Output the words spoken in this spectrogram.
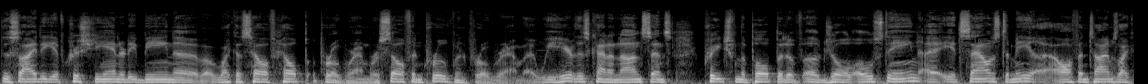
This idea of Christianity being a, like a self help program or a self improvement program. Uh, we hear this kind of nonsense preached from the pulpit of, of Joel Osteen. Uh, it sounds to me uh, oftentimes like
